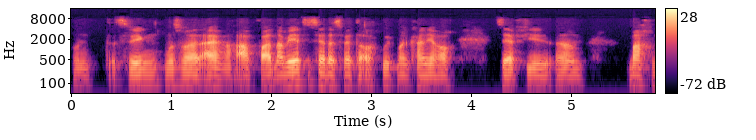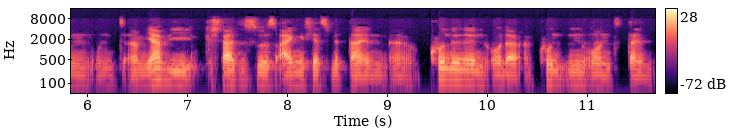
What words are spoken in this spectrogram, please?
Und deswegen muss man halt einfach abwarten. Aber jetzt ist ja das Wetter auch gut. Man kann ja auch sehr viel ähm, machen. Und ähm, ja, wie gestaltest du das eigentlich jetzt mit deinen äh, Kundinnen oder Kunden und dein,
